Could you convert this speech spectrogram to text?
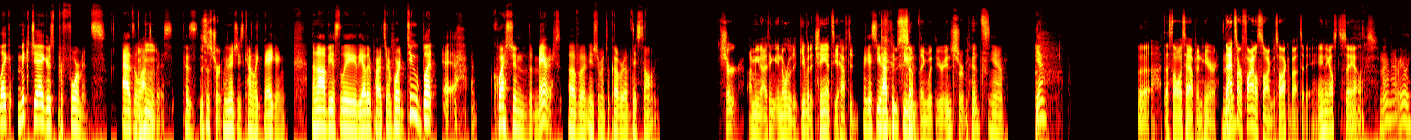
like Mick Jagger's performance adds a lot to Mhm. this cuz This is true. we mentioned he's kind of like begging, and obviously the other parts are important too. But uh, question the merit of an instrumental cover of this song. Sure. I mean, I think in order to give it a chance, you have to I guess you have to do do something with your instruments. Yeah, yeah. Uh, that's not what's happening here. No. That's our final song to talk about today. Anything else to say, Alex? No, not really.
